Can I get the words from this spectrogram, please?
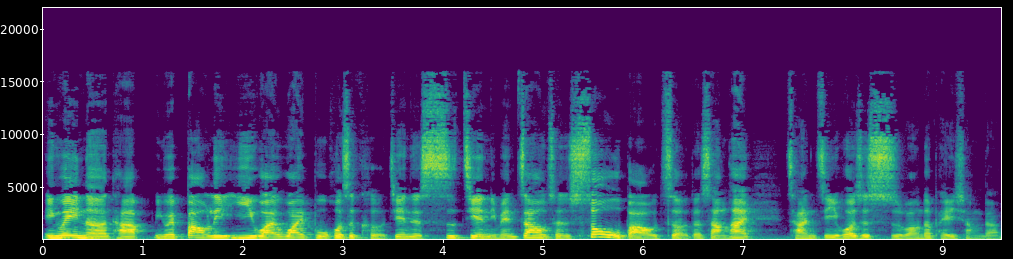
因为呢，它因为暴力意外、外部或是可见的事件里面造成受保者的伤害、残疾或者是死亡的赔偿的，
